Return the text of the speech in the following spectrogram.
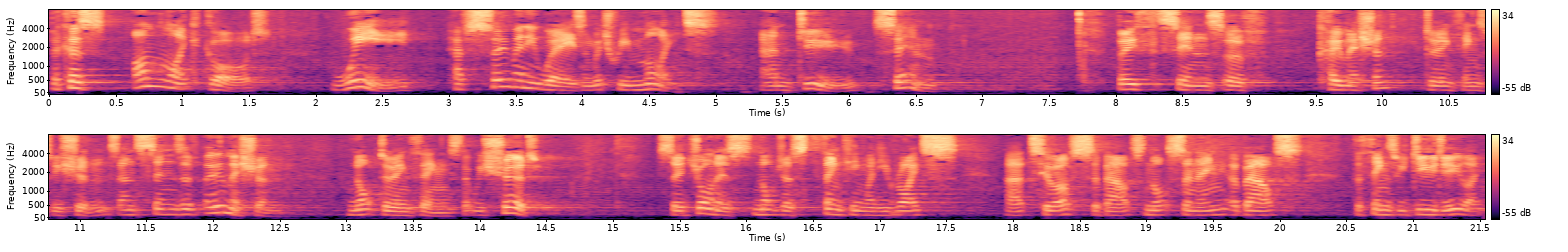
Because unlike God, we have so many ways in which we might and do sin. Both sins of commission, doing things we shouldn't, and sins of omission, not doing things that we should. So John is not just thinking when he writes uh, to us about not sinning, about the things we do do, like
